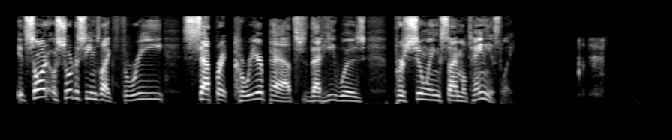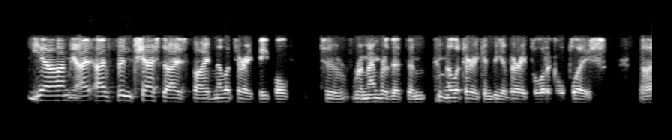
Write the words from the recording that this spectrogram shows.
it sort of, sort of seems like three separate career paths that he was pursuing simultaneously. Yeah, I mean, I, I've been chastised by military people to remember that the military can be a very political place. Uh,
